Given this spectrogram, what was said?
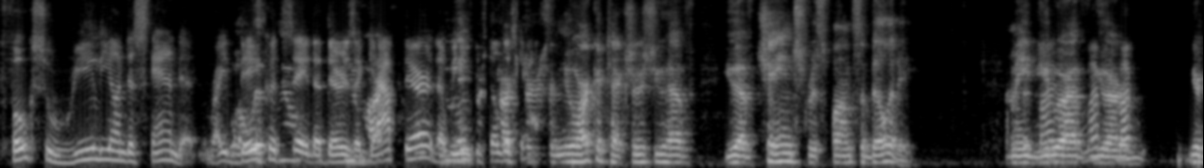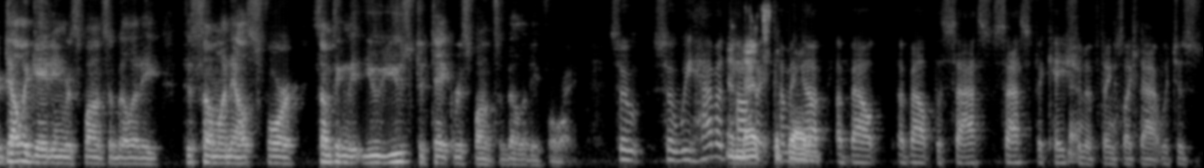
folks who really understand it, right, well, they could new, say that there is a gap there that we need to fill this gap. And new architectures, you have, you have changed responsibility. I mean, my, you have, my, you are, my, you're delegating responsibility to someone else for something that you used to take responsibility for. So, so we have a topic coming up about about the SaaS SaaSification of things like that, which is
